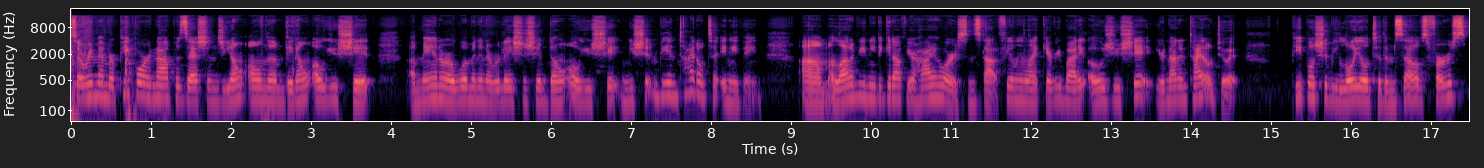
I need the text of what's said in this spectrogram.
So remember, people are not possessions. You don't own them, they don't owe you shit. A man or a woman in a relationship don't owe you shit, and you shouldn't be entitled to anything. Um, a lot of you need to get off your high horse and stop feeling like everybody owes you shit. You're not entitled to it people should be loyal to themselves first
